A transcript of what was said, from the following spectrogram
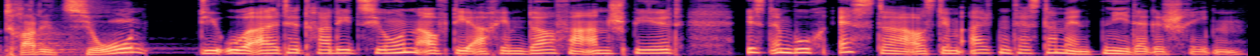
Tradition. Die uralte Tradition, auf die Achim Dörfer anspielt, ist im Buch Esther aus dem Alten Testament niedergeschrieben.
